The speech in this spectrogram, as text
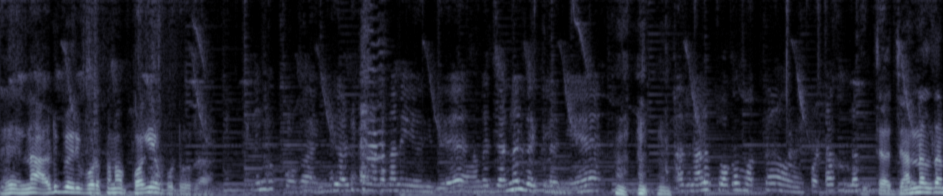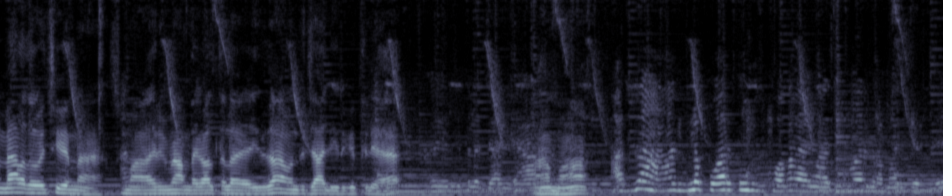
ஏய் என்ன அடுப்பேரி போட சொன்னா புகைய போட்டு விடுறா? எங்க புகை? இங்க அடிக்கிறனால தானே எரியுது அங்க ஜன்னல் வைக்கல நீ. அதனால புகை மொத்தம் கொட்டா ஃபுல்லா ச- ஜன்னல் தான் மேலே அதை வச்சு என்ன? சும்மா அருமையாக அந்த காலத்தில் இதுதான் வந்து ஜாலி இருக்கிறதுலையே இருக்குதுல ஜாலியா? ஆமாம் அதுதான் அது உள்ள போறதுக்கு உங்களுக்கு புகை வேகம் அதிகமா இருக்கிற மாதிரி இருக்கு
